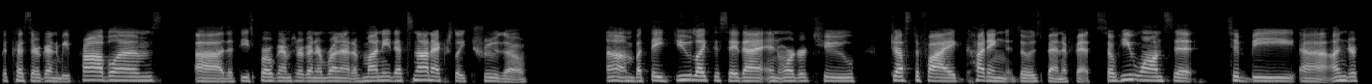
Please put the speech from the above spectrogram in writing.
because there are going to be problems, uh, that these programs are going to run out of money. That's not actually true, though. Um, but they do like to say that in order to justify cutting those benefits. So he wants it to be uh, under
